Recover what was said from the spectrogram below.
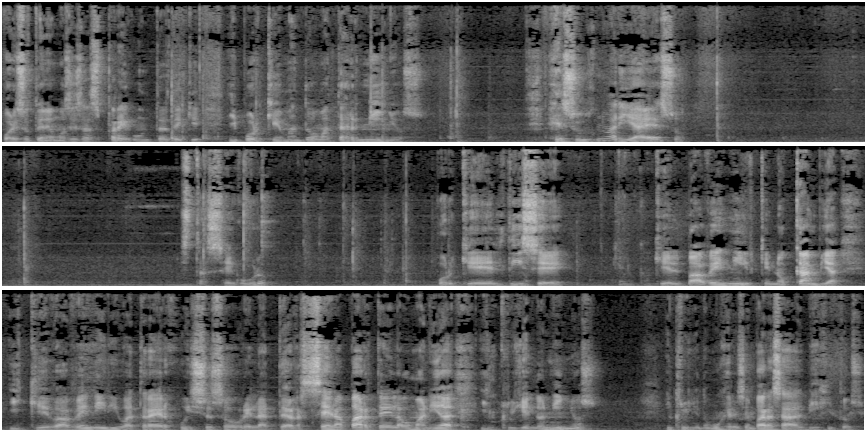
Por eso tenemos esas preguntas de que, ¿y por qué mandó a matar niños? Jesús no haría eso. ¿Estás seguro? porque Él dice que, Él va a venir, que no cambia y que va a venir y va a traer juicio sobre la tercera parte de la humanidad, incluyendo niños, incluyendo mujeres embarazadas, viejitos,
